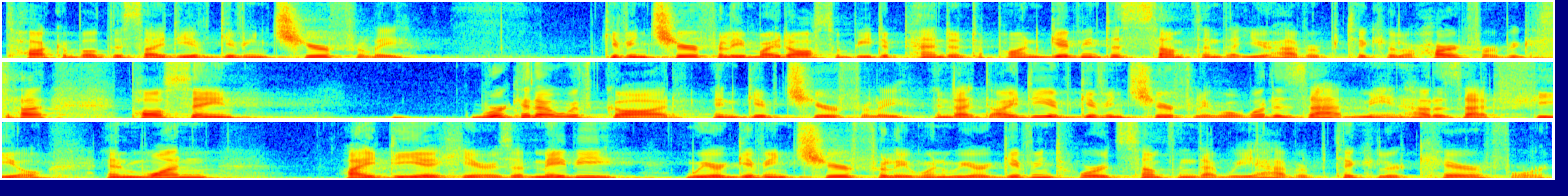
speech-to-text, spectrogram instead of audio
talk about this idea of giving cheerfully. Giving cheerfully might also be dependent upon giving to something that you have a particular heart for, because Paul's saying, work it out with God and give cheerfully. And that idea of giving cheerfully, well, what does that mean? How does that feel? And one idea here is that maybe we are giving cheerfully when we are giving towards something that we have a particular care for,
